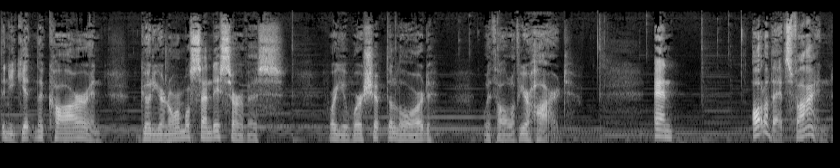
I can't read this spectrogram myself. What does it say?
Then you get in the car and go to your normal Sunday service where you worship the Lord with all of your heart. And all of that's fine.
